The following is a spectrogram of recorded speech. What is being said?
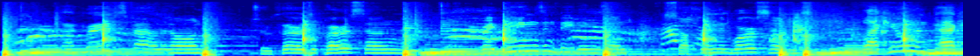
Black rage is founded on two thirds a person, rapings and beatings and suffering that worsens. Black human packages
